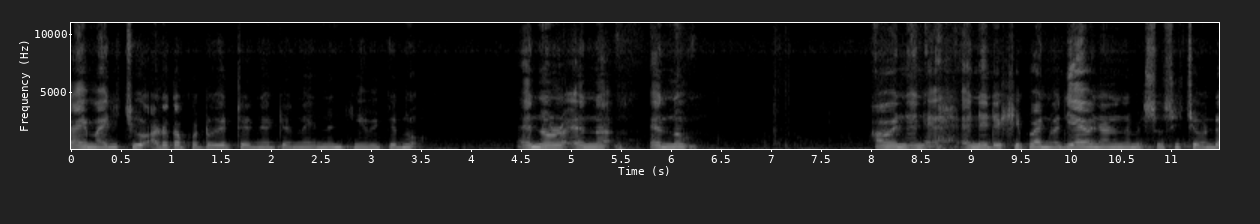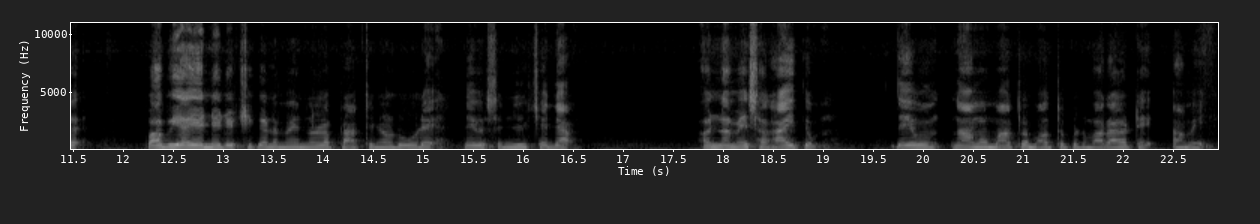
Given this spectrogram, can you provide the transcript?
കൈമരിച്ചു അടക്കപ്പെട്ടു ഉയർത്തെഴുന്നേറ്റെന്ന് ഇന്നും ജീവിക്കുന്നു. എന്നുള്ള എന്ന് എന്നും അവൻ എന്നെ എന്നെ രക്ഷിപ്പാൻ മതിയായവനാണെന്നും വിശ്വസിച്ചുകൊണ്ട് പാപിയായി എന്നെ രക്ഷിക്കണമേ എന്നുള്ള പ്രാർത്ഥനയോടുകൂടെ ദൈവസന്നിധിയിൽ ചെല്ലാം. അവൻ നമ്മെ സഹായിക്കും. ദൈവം നാമം മാത്രം മഹത്വപ്പെടുമാറാകട്ടെ ആമേൻ.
